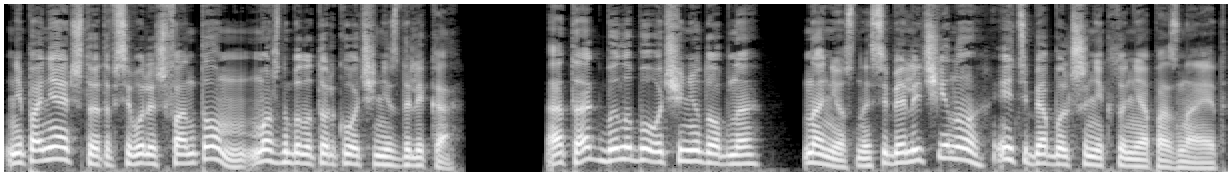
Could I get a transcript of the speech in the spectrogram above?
Не понять, что это всего лишь фантом, можно было только очень издалека. А так было бы очень удобно. Нанес на себя личину, и тебя больше никто не опознает.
